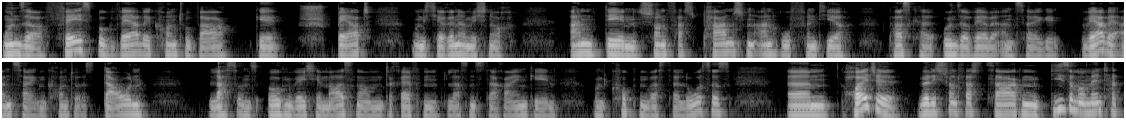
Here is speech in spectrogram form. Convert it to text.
unser Facebook-Werbekonto war gesperrt und ich erinnere mich noch an den schon fast panischen Anruf von dir, Pascal, unser Werbeanzeige, Werbeanzeigenkonto ist down. Lass uns irgendwelche Maßnahmen treffen, lass uns da reingehen und gucken, was da los ist. Ähm, heute würde ich schon fast sagen, dieser Moment hat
